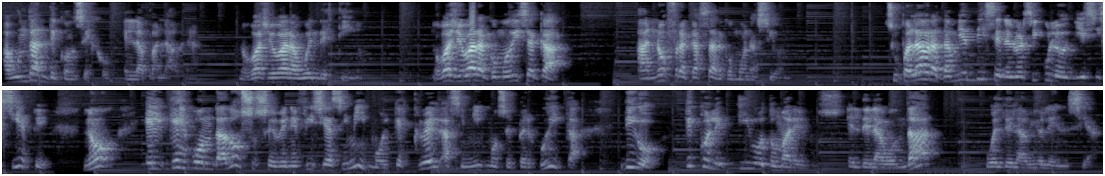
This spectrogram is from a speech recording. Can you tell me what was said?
abundante consejo en la palabra. Nos va a llevar a buen destino nos va a llevar a, como dice acá, a no fracasar como nación. Su palabra también dice en el versículo 17, ¿no? El que es bondadoso se beneficia a sí mismo, el que es cruel a sí mismo se perjudica. Digo, ¿qué colectivo tomaremos? ¿El de la bondad o el de la violencia?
